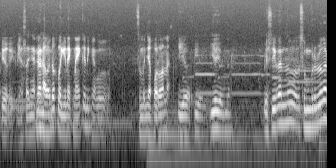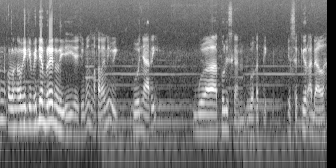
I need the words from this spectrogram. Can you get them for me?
Yoi. Biasanya Ini kan- Halodoc lagi naik-naiknya nih kalau semenjak corona Iya, iya, iya, iya bener. Biasanya kan lu sumber lu kan kalau nggak Wikipedia Brandly. Iya, cuma masalah ini gue nyari, gue tulis kan, gue ketik insecure adalah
